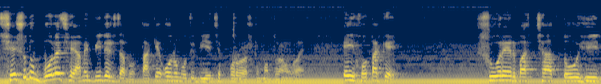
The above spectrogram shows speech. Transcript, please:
সে শুধু বলেছে, আমি বিদেশ যাব। তাকে অনুমতি দিয়েছে পররাষ্ট্র মন্ত্রণালয়। এই হোতাকে শুয়োরের বাচ্চা তৌহিদ।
